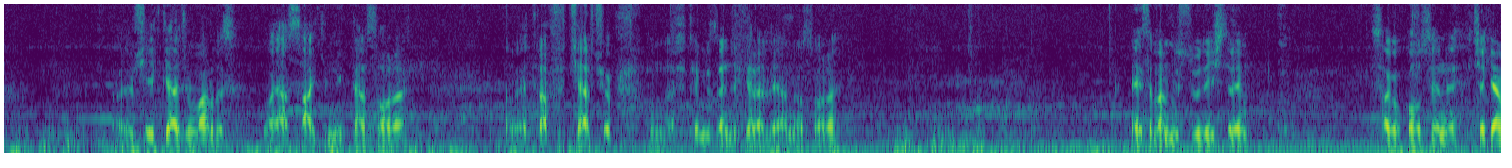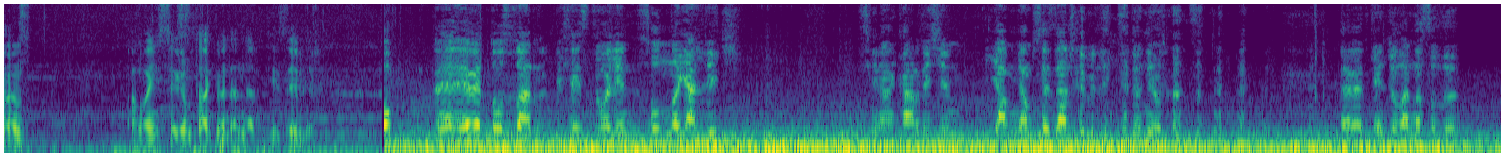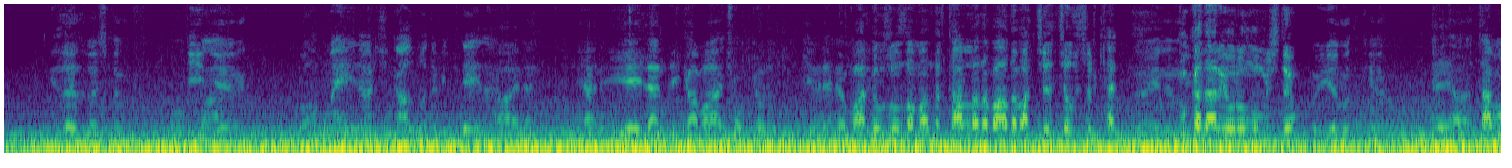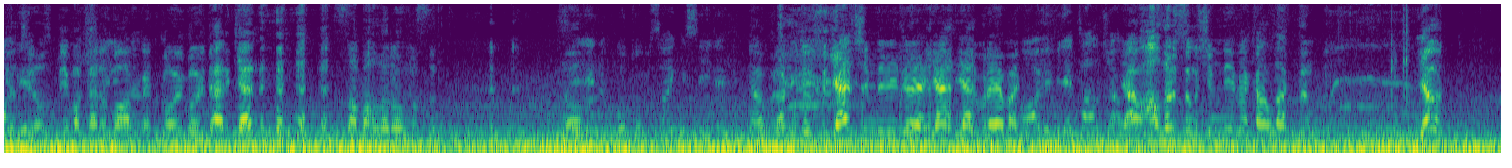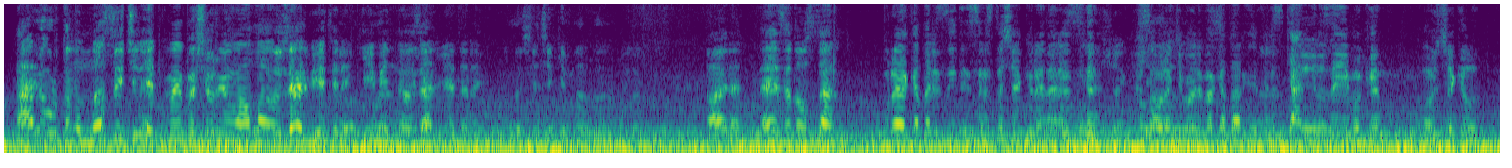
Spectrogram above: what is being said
Öyle bir şeye ihtiyacım vardır. Bayağı sakinlikten sonra. Tabii etraf çer çöp. Bunlar temizlenecek herhalde yandan sonra. Neyse ben üstümü değiştireyim. Sago konserini çekemem. Ama Instagram takip edenler izleyebilir. Hop ve evet dostlar bir festivalin sonuna geldik. Sinan kardeşim Yamyam Sezer'le birlikte dönüyoruz. evet gencolar nasıldı? Güzeldi başkanım. İyiydi yani. Ama enerji kalmadı bitti enerji. Aynen. Yani iyi eğlendik ama çok yorulduk. Yemin ediyorum var ya uzun zamandır tarlada bağda bahçede çalışırken Aynen. bu kadar yorulmamıştım. Uyuyamadık ya. E ya, tam Abi, yatıyoruz bir bakarım şey muhabbet goy goy derken sabahlar olmasın. ne oldu? Senin otobüs hangisiydi? Ya bırak otobüsü gel şimdi videoya gel gel buraya bak. Abi bilet alacağım. Ya alırsın şimdi be kallaktın. ya her ortamın nasıl içine etmeye başarıyor valla özel bir yetenek. Yeminle özel bir yetenek. Bunda şey çekilmez ha. Aynen. Neyse dostlar buraya kadar izlediyseniz teşekkür ederiz. Bir sonraki bölüme kadar hepiniz kendinize iyi bakın. Hoşçakalın.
